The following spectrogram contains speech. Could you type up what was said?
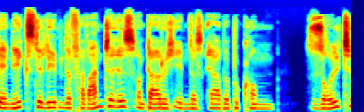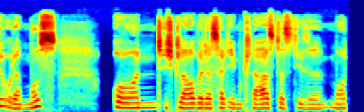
der nächste lebende Verwandte ist und dadurch eben das Erbe bekommen sollte oder muss. Und ich glaube, dass halt eben klar ist, dass diese Maud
